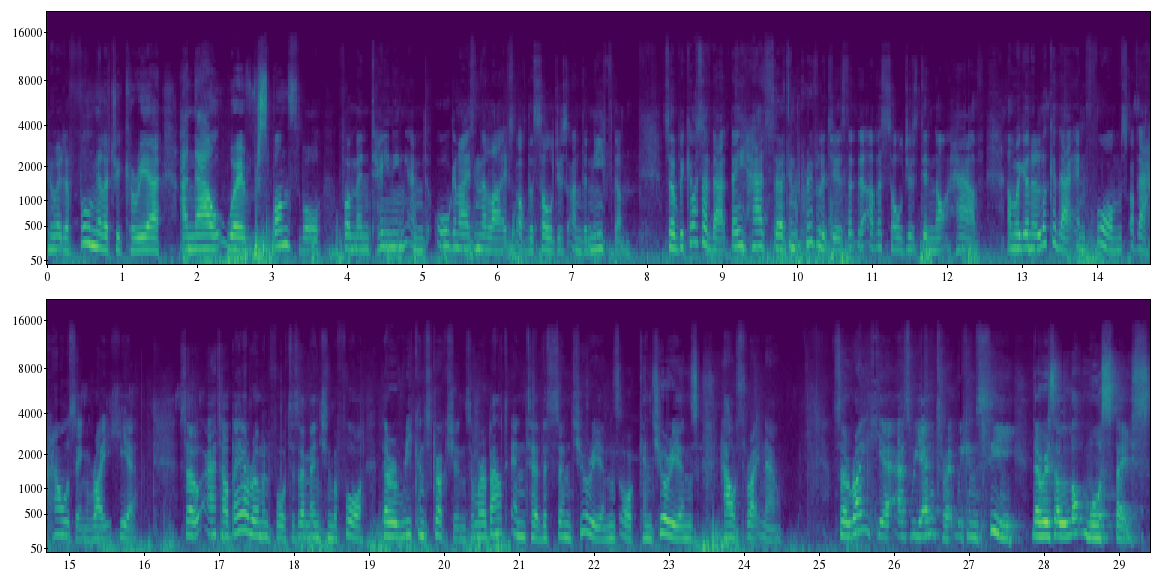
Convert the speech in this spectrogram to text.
who had a full military career and now were responsible for maintaining and organizing the lives of the soldiers underneath them. So because of that, they had certain privileges that the other soldiers did not have. And we're going to look at that in forms of their housing right here. So at Arbeia Roman Fort, as I mentioned before, there are reconstructions and we're about to enter the Centurions or Centurions house right now. So right here, as we enter it, we can see there is a lot more space.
